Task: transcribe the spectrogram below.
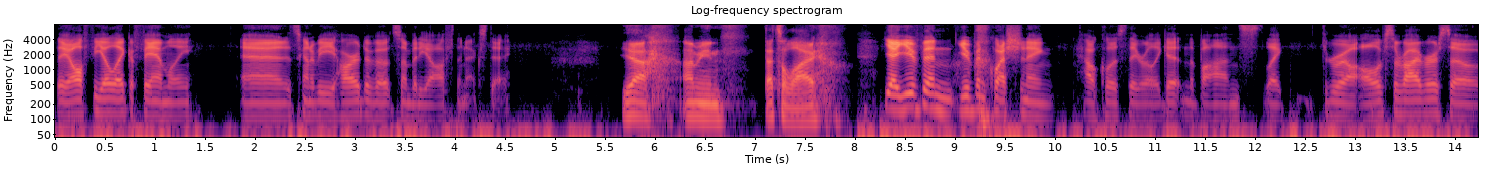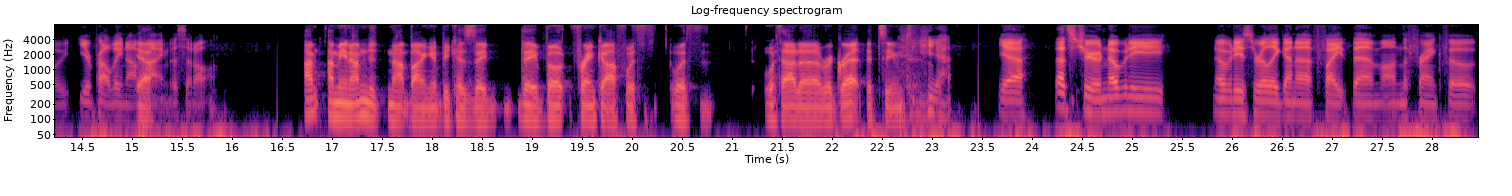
They all feel like a family, and it's gonna be hard to vote somebody off the next day. Yeah, I mean, that's a lie. Yeah, you've been you've been questioning how close they really get in the bonds, like throughout all of Survivor. So you're probably not Yeah. buying this at all. I'm I mean, I'm not buying it because they they vote Frank off with with without a regret it seemed. yeah, yeah, that's true. Nobody, nobody's really gonna fight them on the Frank vote.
